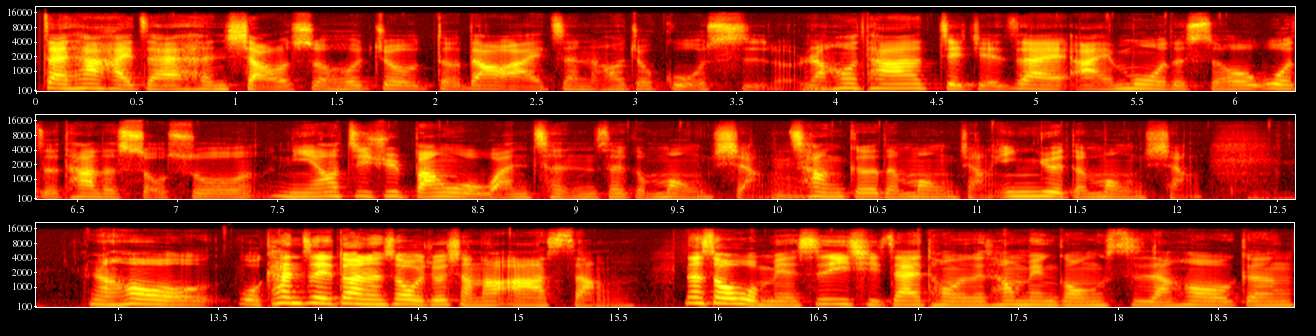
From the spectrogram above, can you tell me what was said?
在他孩子还很小的时候就得到癌症，然后就过世了。嗯、然后他姐姐在癌末的时候握着他的手说：“你要继续帮我完成这个梦想，嗯、唱歌的梦想，音乐的梦想。”然后我看这一段的时候，我就想到阿桑。那时候我们也是一起在同一个唱片公司，然后跟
